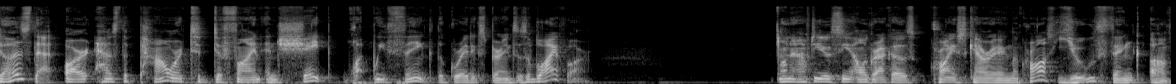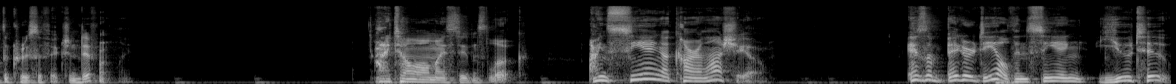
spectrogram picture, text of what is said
does that. Art has the power to define and shape what we think the great experiences of life are. And after you see El Greco's Christ carrying the cross, you think of the crucifixion differently. I tell all my students look, I mean, seeing a Caravaggio is a bigger deal than seeing U2.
